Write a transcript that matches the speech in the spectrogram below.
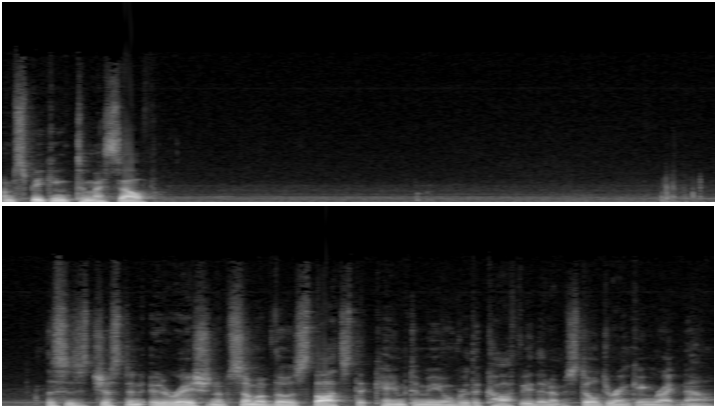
I'm speaking to myself. This is just an iteration of some of those thoughts that came to me over the coffee that I'm still drinking right now.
